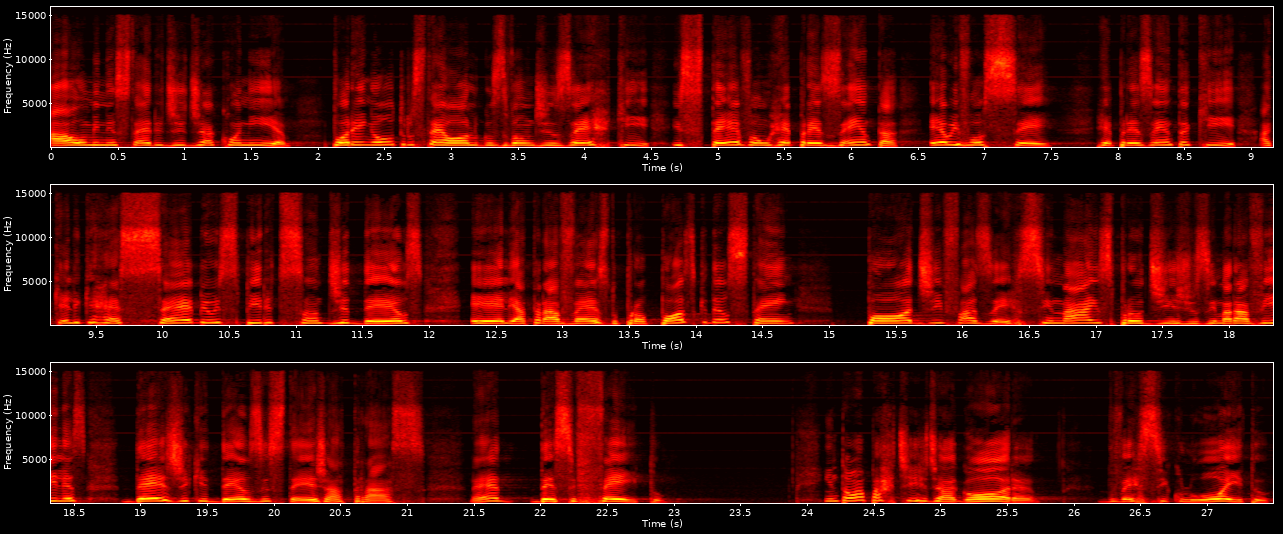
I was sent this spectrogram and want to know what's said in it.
ao ministério de diaconia. Porém, outros teólogos vão dizer que Estevão representa eu e você, representa que aquele que recebe o Espírito Santo de Deus, ele, através do propósito que Deus tem, pode fazer sinais, prodígios e maravilhas, desde que Deus esteja atrás né, desse feito. Então, a partir de agora, do versículo 8,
